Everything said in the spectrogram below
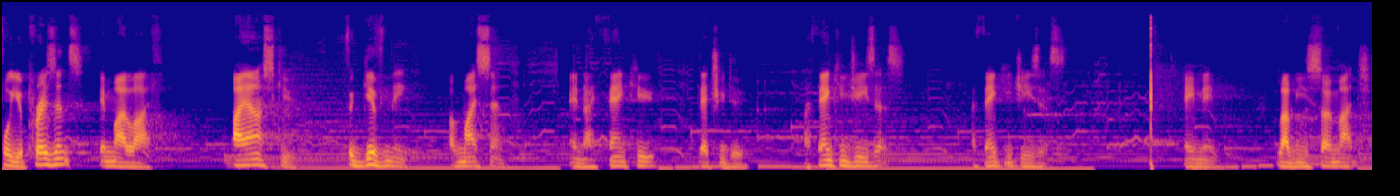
for your presence in my life. I ask you, forgive me of my sin. And I thank you that you do. I thank you, Jesus. I thank you, Jesus. Amen. Love you so much.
